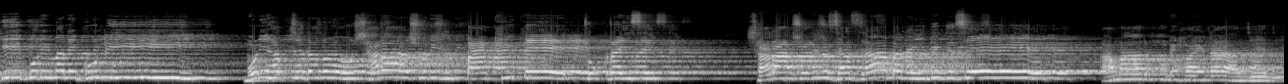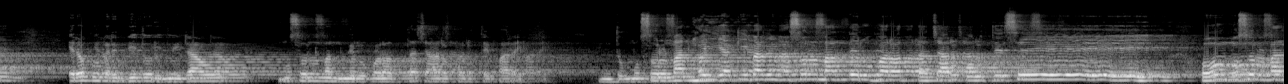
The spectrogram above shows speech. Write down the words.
কি পরিমাণে গুলি? মনে হচ্ছে জানো সারা শরীর পাখিতে ঠোকরাইছে সারা শরীর ঝাঁঝরা বানাই দিতেছে। আমার মনে হয় না যে এরকমের বিদুর্মীরাও মুসলমানদের উপর অত্যাচার করতে পারে। কিন্তু মুসলমান হইয়া কীভাবে মুসলমানদের উপর অত্যাচার করতেছে? ও মুসলমান,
